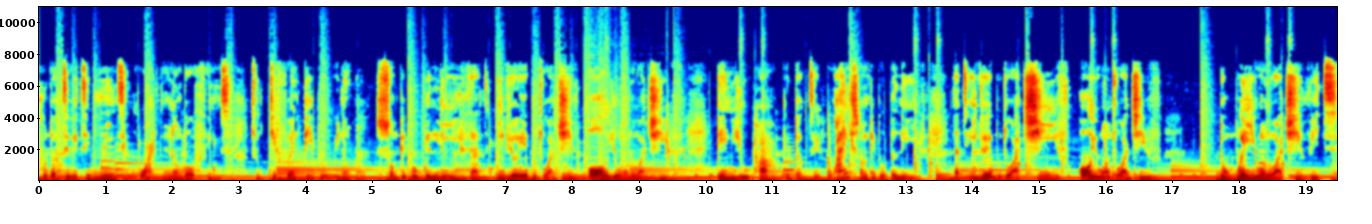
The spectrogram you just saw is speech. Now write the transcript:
productivity means quite a number of things to different people. You know, some people believe that if you're able to achieve all you want to achieve, then you are productive. Why some people believe that if you're able to achieve all you want to achieve the way you want to achieve it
